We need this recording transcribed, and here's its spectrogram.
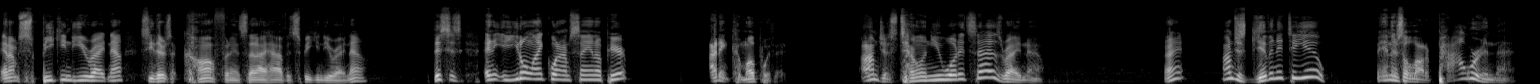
and I'm speaking to you right now, see, there's a confidence that I have in speaking to you right now. This is, and you don't like what I'm saying up here? I didn't come up with it. I'm just telling you what it says right now. Right? I'm just giving it to you. Man, there's a lot of power in that.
